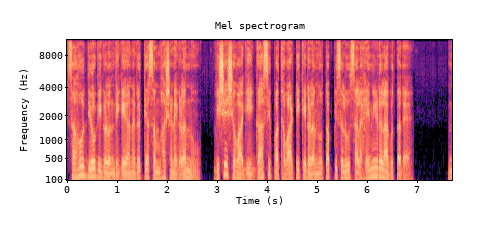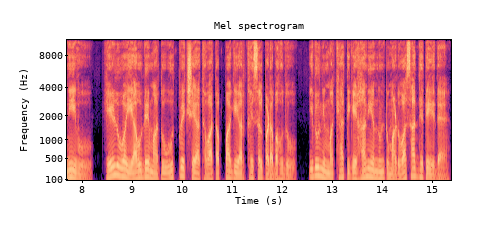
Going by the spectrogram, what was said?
ಸಹೋದ್ಯೋಗಿಗಳೊಂದಿಗೆ ಅನಗತ್ಯ ಸಂಭಾಷಣೆಗಳನ್ನು, ವಿಶೇಷವಾಗಿ ಗಾಸಿಪ್ ಅಥವಾ ಟೀಕೆಗಳನ್ನು ತಪ್ಪಿಸಲು ಸಲಹೆ ನೀಡಲಾಗುತ್ತದೆ. ನೀವು ಹೇಳುವ ಯಾವುದೇ ಮಾತು ಉತ್ಪ್ರೇಕ್ಷೆ ಅಥವಾ ತಪ್ಪಾಗಿ ಅರ್ಥೈಸಲ್ಪಡಬಹುದು. ಇದು ನಿಮ್ಮ ಖ್ಯಾತಿಗೆ ಹಾನಿಯನ್ನುಂಟು ಮಾಡುವ ಸಾಧ್ಯತೆಯಿದೆ.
